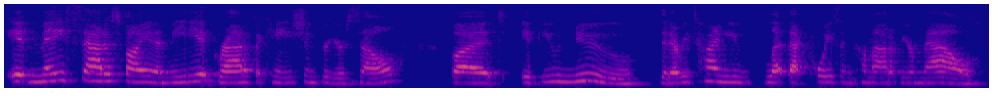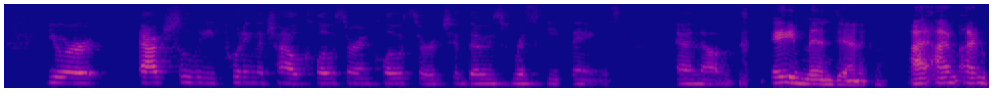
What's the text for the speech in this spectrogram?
it may satisfy an immediate gratification for yourself but if you knew that every time you let that poison come out of your mouth, you're actually putting the child closer and closer to those risky things. And um, Amen, Danica. I, I'm, I'm,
